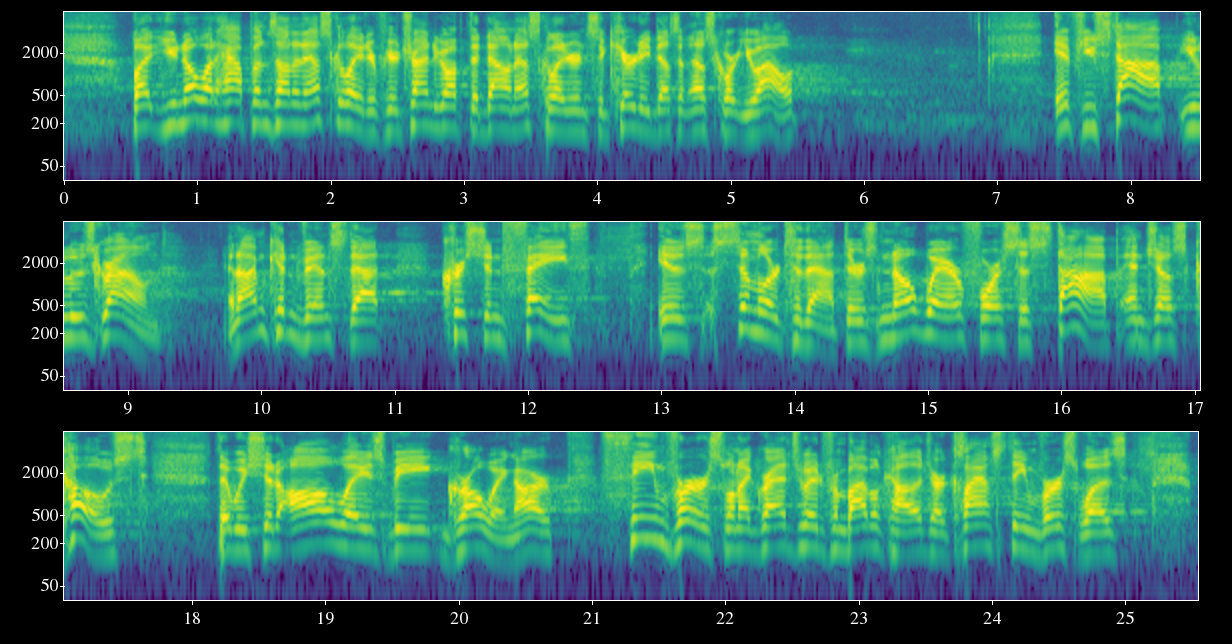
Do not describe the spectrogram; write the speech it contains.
But you know what happens on an escalator if you're trying to go up the down escalator and security doesn't escort you out? If you stop, you lose ground. And I'm convinced that Christian faith is similar to that. There's nowhere for us to stop and just coast that we should always be growing. Our theme verse when I graduated from Bible college, our class theme verse was,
